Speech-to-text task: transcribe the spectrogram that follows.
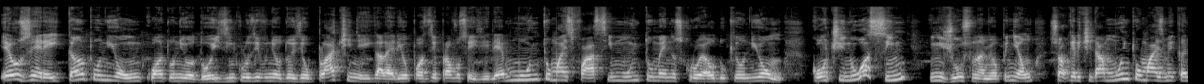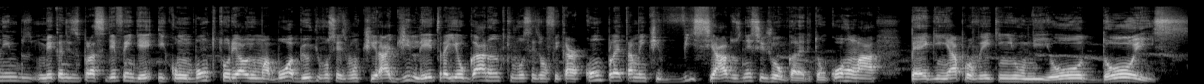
Eu zerei tanto o Nioh 1 quanto o Nioh 2, inclusive o Nioh 2 eu platinei, galera, e eu posso dizer pra vocês, ele é muito mais fácil e muito menos cruel do que o Nioh 1. Continua assim, injusto na minha opinião, só que ele te dá muito mais mecanismos, mecanismos para se defender e com um bom tutorial e uma boa build vocês vão tirar de letra e eu garanto que vocês vão ficar completamente viciados nesse jogo, galera. Então corram lá, peguem e aproveitem o Nioh 2.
